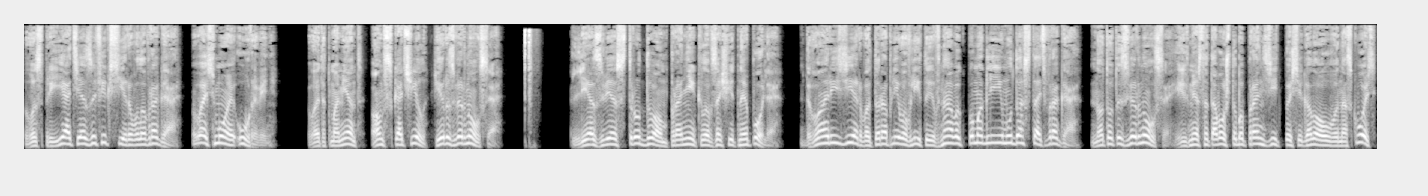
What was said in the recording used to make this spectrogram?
восприятие зафиксировало врага, восьмой уровень. В этот момент он вскочил и развернулся. Лезвие с трудом проникло в защитное поле. Два резерва, торопливо влитые в навык, помогли ему достать врага, но тот извернулся, и вместо того, чтобы пронзить посеголового насквозь,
